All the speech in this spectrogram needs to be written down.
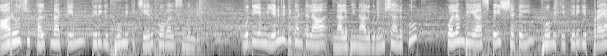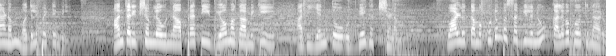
ఆ రోజు కల్పన టీం తిరిగి భూమికి చేరుకోవాల్సి ఉంది. ఉదయం ఎనిమిది గంటల నలభై నాలుగు నిమిషాలకు కొలంబియా స్పేస్ షటిల్ భూమికి తిరిగి ప్రయాణం మొదలుపెట్టింది. అంతరిక్షంలో ఉన్న ప్రతి వ్యోమగామికి అది ఎంతో ఉద్వేగ క్షణం. వాళ్ళు తమ కుటుంబ సభ్యులను కలవబోతున్నారు.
